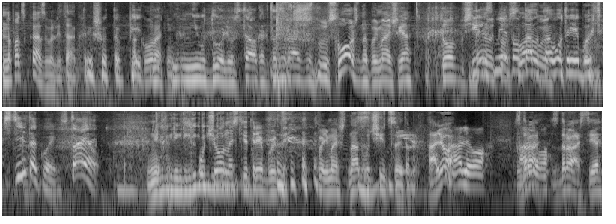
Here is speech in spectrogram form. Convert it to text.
наподсказывали так. Ты что-то петь Аккуратненько. не, не удолю стал как-то сразу. Ну, Сложно, понимаешь, я то в сильную, то в Дэс-метал того, слабую. того требует. Стиль такой, стайл. Учености требует. Понимаешь, надо учиться этому. Алло. Алло. Здра- Алло. Здрасте.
